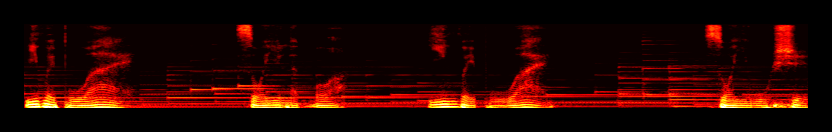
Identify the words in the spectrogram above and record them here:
因为不爱，所以冷漠；因为不爱，所以无视。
